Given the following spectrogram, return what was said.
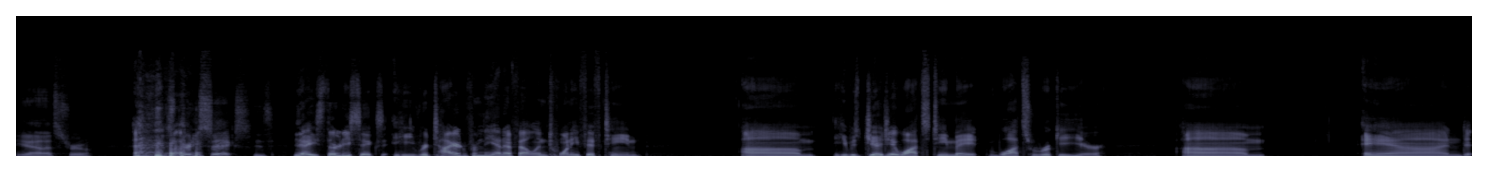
Yeah, that's true. He's 36. Yeah, he's 36. He retired from the NFL in 2015. Um, he was JJ Watt's teammate Watt's rookie year. Um, and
